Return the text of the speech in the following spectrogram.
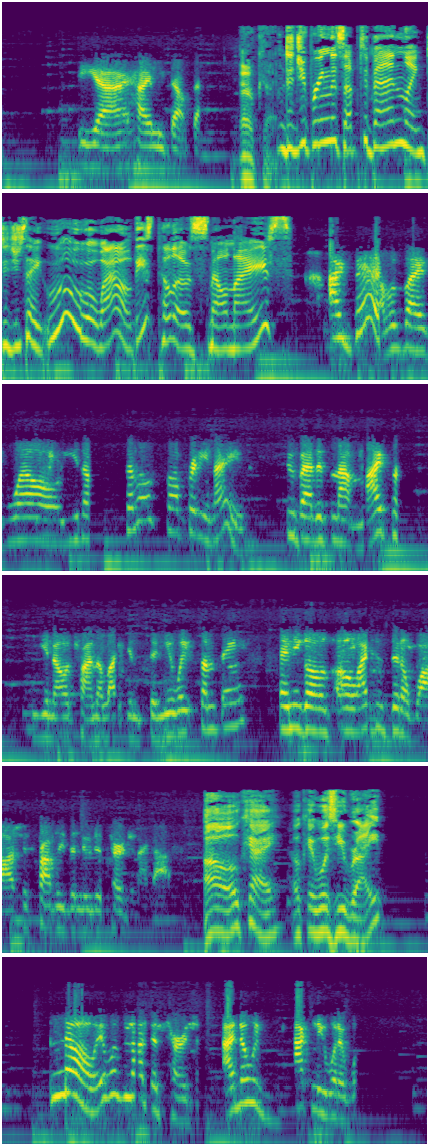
Yeah, I highly doubt that. Okay. Did you bring this up to Ben? Like, did you say, ooh, wow, these pillows smell nice? I did. I was like, well, you know, pillows smell pretty nice. Too bad it's not my perfume, you know, trying to like insinuate something. And he goes, oh, I just did a wash. It's probably the new detergent I got. Oh, okay. Okay, was he right? No, it was not detergent. I know exactly what it was.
